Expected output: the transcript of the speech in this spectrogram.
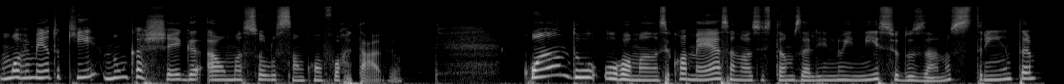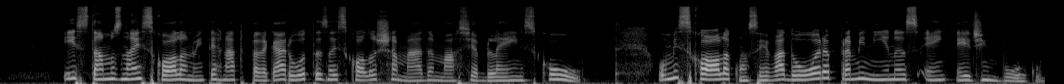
um movimento que nunca chega a uma solução confortável. Quando o romance começa, nós estamos ali no início dos anos 30 e estamos na escola, no internato para garotas, a escola chamada Marcia Blaine School, uma escola conservadora para meninas em Edimburgo.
